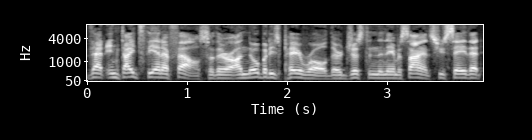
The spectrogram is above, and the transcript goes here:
that indicts the NFL. So they're on nobody's payroll. They're just in the name of science. You say that,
